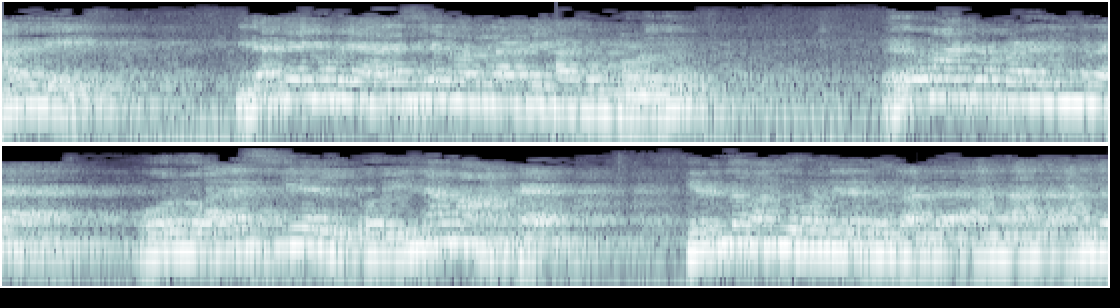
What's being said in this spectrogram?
ஆகவே இலங்கையுடைய அரசியல் வரலாற்றை பார்க்கும் பொழுது ஏமாற்றப்படுகின்ற ஒரு அரசியல் ஒரு இனமாக இருந்து வந்து கொண்டிருக்கின்ற அந்த அந்த அந்த அந்த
